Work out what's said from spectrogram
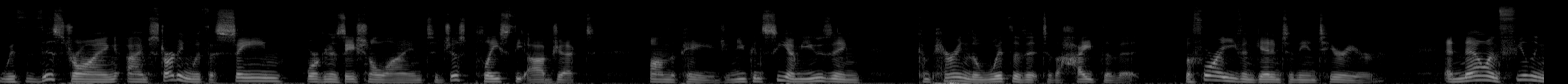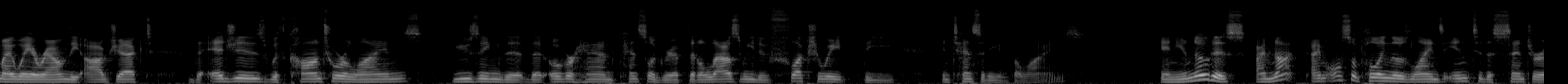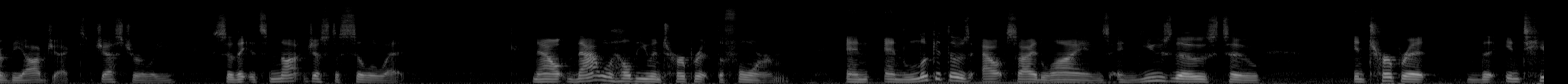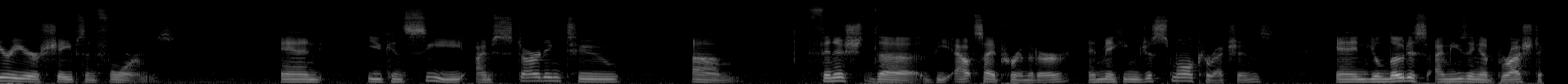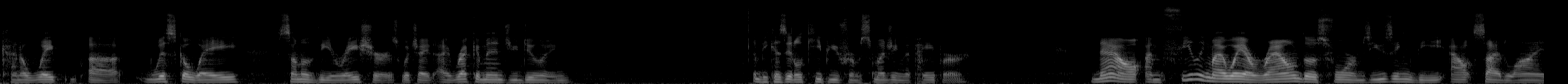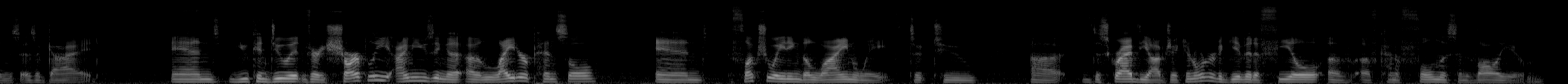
With this drawing, I'm starting with the same organizational line to just place the object on the page. And you can see I'm using, comparing the width of it to the height of it before I even get into the interior. And now I'm feeling my way around the object, the edges with contour lines, using the, that overhand pencil grip that allows me to fluctuate the intensity of the lines. And you'll notice I'm not I'm also pulling those lines into the center of the object gesturally so that it's not just a silhouette. Now that will help you interpret the form and and look at those outside lines and use those to interpret the interior shapes and forms. And you can see I'm starting to um, finish the the outside perimeter and making just small corrections. And you'll notice I'm using a brush to kind of wipe, uh, whisk away some of the erasures, which I, I recommend you doing because it'll keep you from smudging the paper. Now I'm feeling my way around those forms using the outside lines as a guide. And you can do it very sharply. I'm using a, a lighter pencil and fluctuating the line weight to, to uh, describe the object in order to give it a feel of, of kind of fullness and volume.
